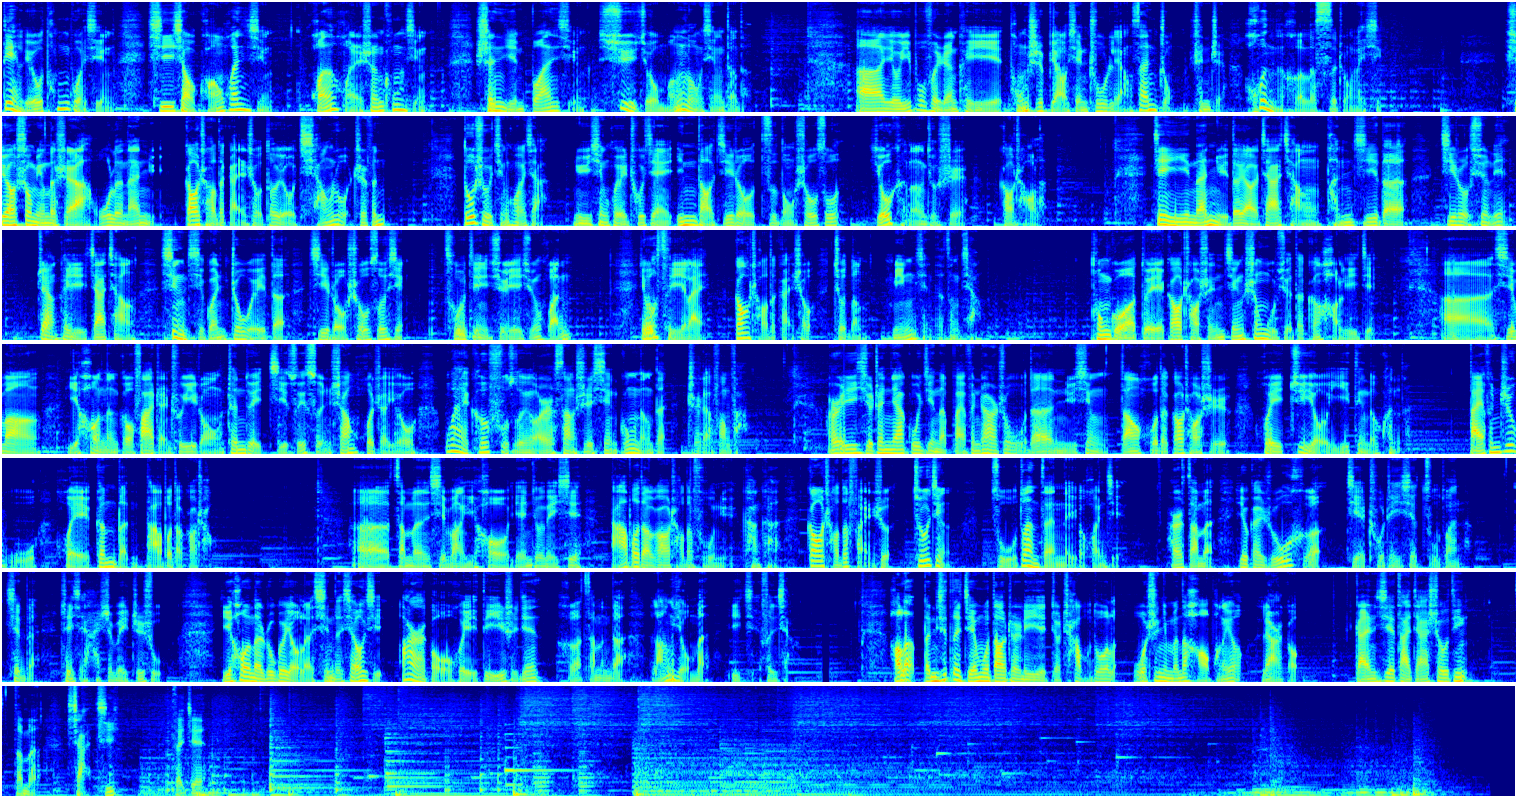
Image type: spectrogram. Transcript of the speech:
电流通过型、嬉笑狂欢型、缓缓升空型、呻吟不安型、酗酒朦胧型等等。啊，有一部分人可以同时表现出两三种，甚至混合了四种类型。需要说明的是啊，无论男女，高潮的感受都有强弱之分。多数情况下，女性会出现阴道肌肉自动收缩，有可能就是高潮了。建议男女都要加强盆肌的肌肉训练，这样可以加强性器官周围的肌肉收缩性，促进血液循环。由此一来，高潮的感受就能明显的增强。通过对高潮神经生物学的更好理解。呃，希望以后能够发展出一种针对脊髓损伤或者由外科副作用而丧失性功能的治疗方法。而医学专家估计呢，百分之二十五的女性当获得高潮时会具有一定的困难，百分之五会根本达不到高潮。呃，咱们希望以后研究那些达不到高潮的妇女，看看高潮的反射究竟阻断在哪个环节，而咱们又该如何？解除这些阻断呢？现在这些还是未知数。以后呢，如果有了新的消息，二狗会第一时间和咱们的狼友们一起分享。好了，本期的节目到这里也就差不多了。我是你们的好朋友廖二狗，感谢大家收听，咱们下期再见。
